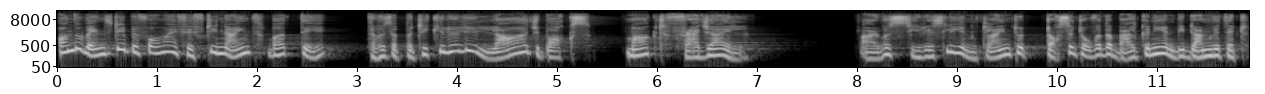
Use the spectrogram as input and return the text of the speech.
On the Wednesday before my 59th birthday, there was a particularly large box marked fragile. I was seriously inclined to toss it over the balcony and be done with it.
